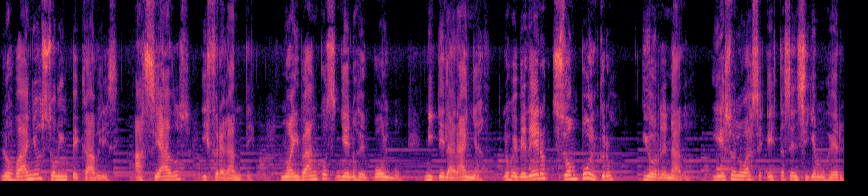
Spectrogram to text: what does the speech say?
Los baños son impecables, aseados y fragantes. No hay bancos llenos de polvo ni telarañas. Los bebederos son pulcros y ordenados. Y eso lo hace esta sencilla mujer,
